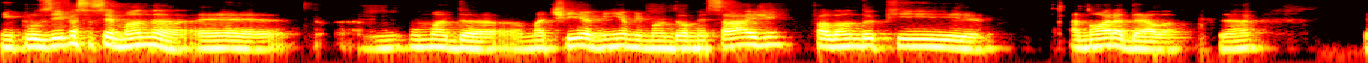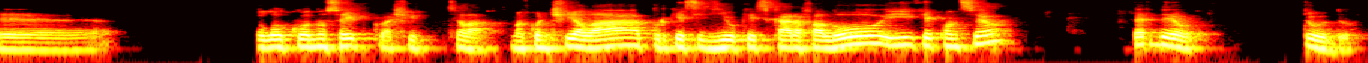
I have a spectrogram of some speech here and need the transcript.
Inclusive essa semana é, uma da uma tia minha me mandou uma mensagem falando que a nora dela, né? É, colocou, não sei, acho que, sei lá, uma quantia lá porque seguiu o que esse cara falou e o que aconteceu? Perdeu tudo.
